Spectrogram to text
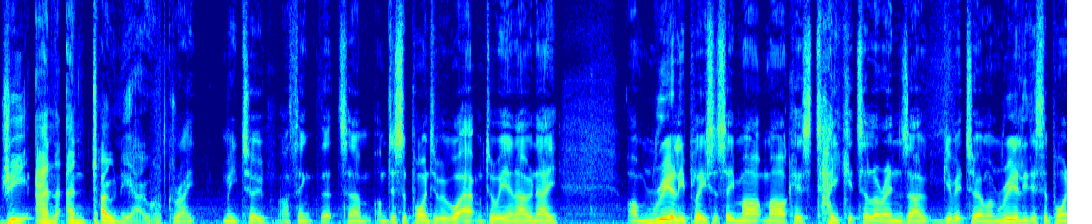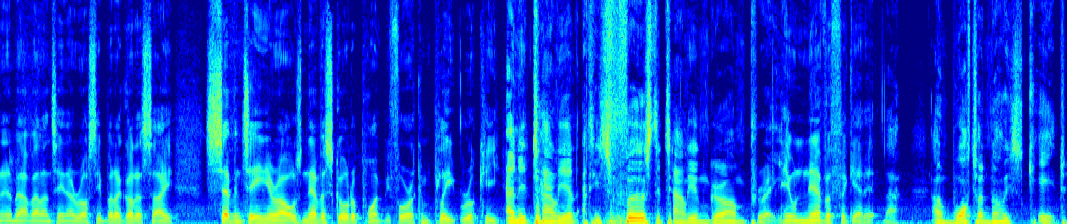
Gian Antonio. Great, me too. I think that um, I'm disappointed with what happened to Iannone. I'm really pleased to see Marc Marquez take it to Lorenzo, give it to him. I'm really disappointed about Valentino Rossi, but I've got to say, 17 year olds never scored a point before, a complete rookie. An Italian at his first Italian Grand Prix. He'll never forget it. No. And what a nice kid.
